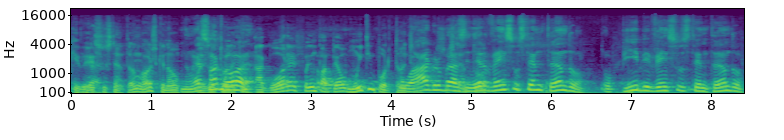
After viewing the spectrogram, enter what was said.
Que veio sustentando, lógico que não. Não é só agora. Agora foi um papel o, muito importante. O agro né? brasileiro vem sustentando, o PIB vem sustentando.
